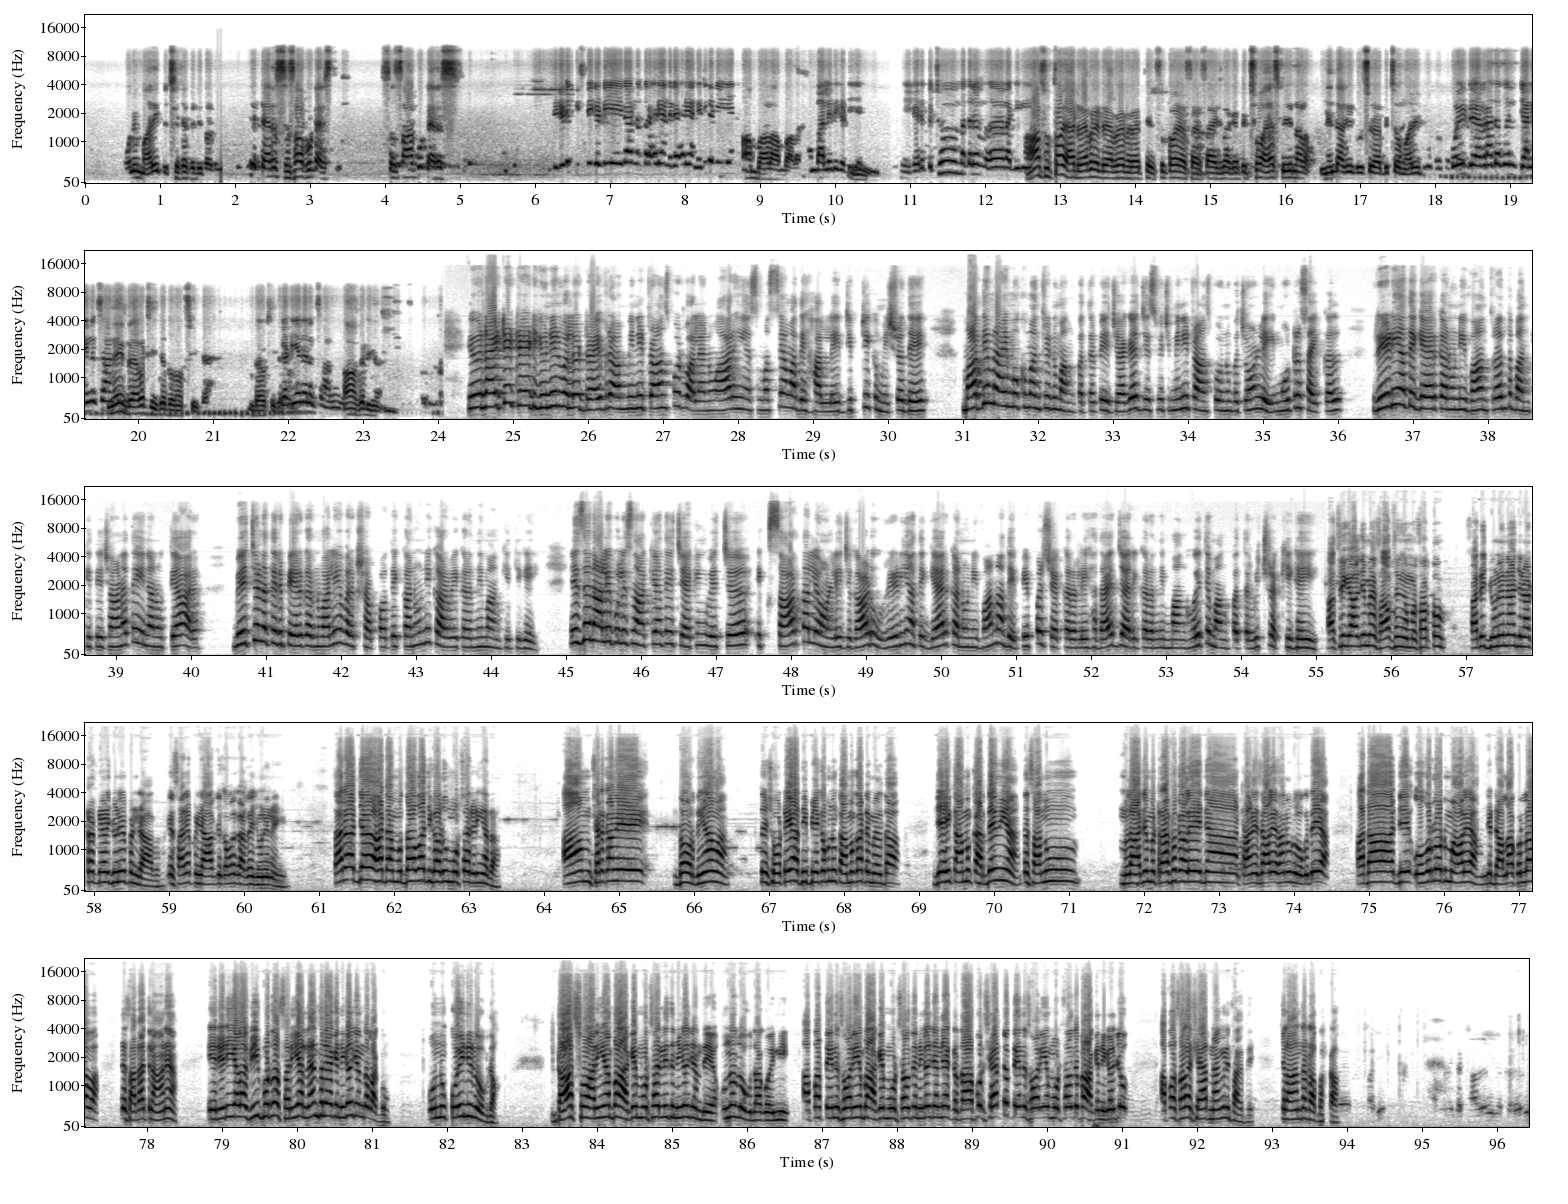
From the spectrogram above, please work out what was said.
ਉਹਨੇ ਮਾਰੀ ਪਿੱਛੇ ਤੇ ਗੱਡੀ ਪਲਟ ਗਈ ਇਹ ਟੈਰਸ ਸੰਸਾਰਪੁਰ ਟੈਰਸ ਤੇ ਸੰਸਾਰਪੁਰ ਟੈਰਸ ਤੇ ਜਿਹੜੀ ਪਿਛਲੀ ਗੱਡੀ ਹੈ ਇਹਦਾ ਨੰਬਰ ਹਰਿਆਣੇ ਦਾ ਹਰਿਆਣੇ ਦੀ ਗੱਡੀ ਹੈ ਅੰਬਾਲਾ ਅੰਬਾਲਾ। ਅੰਬਾਲੇ ਦੀ ਗੱਡੀ ਹੈ। ਠੀਕ ਹੈ ਤੇ ਪਿੱਛੋਂ ਮਤਲਬ ਵੱਜ ਗਈ। ਹਾਂ ਸੁੱਤਾ ਹੋਇਆ ਡਰਾਈਵਰ ਡਰਾਈਵਰ ਮੇਰਾ ਇੱਥੇ ਸੁੱਤਾ ਹੋਇਆ ਸਾਈਡ ਲਾ ਕੇ ਪਿੱਛੋਂ ਆਇਆ ਸਪੀਡ ਨਾਲ। ਨਿੰਦ ਗਈ ਕੁਛ ਪਿੱਛੋਂ ਮਾਰੀ। ਕੋਈ ਡਰਾਈਵਰਾਂ ਦਾ ਕੋਈ ਜਾਨੀ ਨੁਕਸਾਨ? ਨਹੀਂ ਡਰਾਈਵਰ ਠੀਕ ਹੈ ਦੋਨੋਂ ਠੀਕ ਹੈ। ਡਰਾਈਵਰ ਠੀਕ ਹੈ। ਗੱਡੀਆਂ ਦਾ ਨੁਕਸਾਨ ਹਾਂ ਗੱਡੀਆਂ। ਯੂਨਾਈਟਿਡ ਟ੍ਰੇਡ ਯੂਨੀਅਨ ਵੱਲੋਂ ਡਰਾਈਵਰਾਂ, ਮਿਨੀ ਟਰਾਂਸਪੋਰਟ ਵਾਲਿਆਂ ਨੂੰ ਆ ਰਹੀਆਂ ਸਮੱਸਿਆਵਾਂ ਦੇ ਹੱਲ ਲਈ ਡਿਪਟੀ ਕਮਿਸ਼ਨਰ ਦੇ ਮਾਧਿਅਮ ਰਾਹੀਂ ਮੁੱਖ ਮੰਤਰੀ ਨੂੰ ਮੰਗ ਪੱਤਰ ਭੇਜਿਆ ਗਿਆ, ਜਿਸ ਵਿੱਚ ਮਿਨੀ ਟਰਾਂਸਪੋਰਟ ਨੂੰ ਬਚਾਉਣ ਲਈ ਮੋਟਰਸਾਈਕਲ, ਰੇਹੜੀਆਂ ਤੇ ਗੈਰ ਕਾਨੂੰਨੀ ਵਾਹਨ ਤੁਰੰਤ ਬੰਦ ਕੀਤੇ ਜਾਣ ਅਤੇ ਇਹਨਾਂ ਨੂੰ ਤਿਆਰ, ਵੇਚਣ ਅਤੇ ਰਿਪੇਅਰ ਕਰਨ ਵਾਲੀਆਂ ਵਰਕਸ਼ਾਪਾਂ ਤੇ ਕਾਨੂੰਨੀ ਕਾਰਵਾਈ ਕਰਨ ਦੀ ਮੰਗ ਕੀਤੀ ਗਈ। ਇਸ ਦੇ ਨਾਲ ਹੀ ਪੁਲਿਸ ਨਾਕਿਆਂ ਤੇ ਚੈਕਿੰਗ ਵਿੱਚ ਇਕਸਾਰਤਾ ਲਿਆਉਣ ਲਈ ਜਗਾੜੂ ਰੇਹੜੀਆਂ ਤੇ ਗੈਰ ਕਾਨੂੰਨੀ ਵਾਹਨਾਂ ਦੇ ਪੇਪਰ ਚੈੱਕ ਕਰਨ ਲਈ ਹਦਾਇਤ ਜਾਰੀ ਕਰਨ ਦੀ ਮੰਗ ਹੋਈ ਤੇ ਮੰਗ ਪੱਤਰ ਵਿੱਚ ਰੱਖੀ ਗਈ। ਸਤਿ ਸ੍ਰੀ ਅਕਾਲ ਜੀ, ਮੈਂ ਸਾਹਿਬ ਸਿੰਘ ਅੰਮ੍ਰਿਤਸਰ ਤੋਂ। ਸਾਡੀ ਯੂਨੀਅਨ ਹੈ ਜਨਰੇਟਰ ਟ੍ਰੇਡ ਯੂਨੀਅਨ ਪੰਜਾਬ। ਇਹ ਸਾਰੇ ਪੰਜਾਬ 'ਚ ਕਵਰ ਕਰਦੇ ਯੂਨੀਅਨ ਹੈ ਸਰ, ਅੱਜ ਸਾਡਾ ਮੁੱਦਾ ਵਾ ਜਗਾੜੂ ਮੋਟਰਸਾਈਕਲ ਰੇਹੜੀਆਂ ਦਾ। ਆਮ ਸੜਕਾਂ 'ਤੇ ਦੌੜਦੀਆਂ ਵਾ ਤੇ ਛੋਟੇ ਹਾਥੀ ਪਿਕਅਪ ਨੂੰ ਕੰਮ ਘੱਟ ਮਿਲਦਾ। ਜੇ ਅਸੀਂ ਕੰਮ ਕਰਦੇ ਵੀ ਆ ਤਾਂ ਸਾਨੂੰ ਮੁਲਾਜ਼ਮ ਟ੍ਰੈਫਿਕ ਵਾਲੇ ਜਾਂ ਥਾਣੇ ਵਾਲੇ ਸਾਨੂੰ ਰੋਕਦੇ ਆ। ਸਾਡਾ ਜੇ ਓਵਰਲੋਡ ਮਾਲ ਆ ਜੇ ਡਾਲਾ ਖੁੱਲਾ ਵਾ ਤੇ ਸਾਡਾ ਚਲਾਨ ਆ, ਇਹ ਰੇੜੀ ਵਾਲਾ 20 ਫੁੱਟ ਦਾ ਸਰੀਆ ਲੈਂਥ ਲੈ ਕੇ ਨਿਕਲ ਜਾਂਦਾ ਲਾਗੋਂ। ਉਹਨੂੰ ਕੋਈ ਨਹੀਂ ਰੋਕਦਾ। 10 ਸਵਾਰੀਆਂ ਭਾ ਕੇ ਮੋਟਰਸਾਈਕਲ ਤੇ ਨਿਕਲ ਜਾਂਦੇ ਆ, ਉਹਨਾਂ ਨੂੰ ਰੋਕਦਾ ਕੋਈ ਨਹੀਂ। ਆਪਾਂ ਤਿੰਨ ਸਵਾਰੀਆਂ ਭਾ ਕੇ ਮੋਟਰਸਾਈਕਲ ਤੇ ਨਿਕਲ ਜਾਂਦੇ ਆ, ਗੁਰਦਾਸਪੁਰ ਸ਼ਹਿਰ ਤੋਂ ਤਿੰਨ ਸਵਾਰੀਆਂ ਮੋਟਰਸਾਈਕਲ ਤੇ ਭਾ ਕੇ ਨਿਕਲ ਜਾਓ। ਆਪਾਂ ਸਾਰਾ ਸ਼ਹਿਰ ਲੰਘ ਨਹੀਂ ਸਕਦੇ। ਚਲਾਨ ਤੁਹਾਡਾ ਪੱਕਾ।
